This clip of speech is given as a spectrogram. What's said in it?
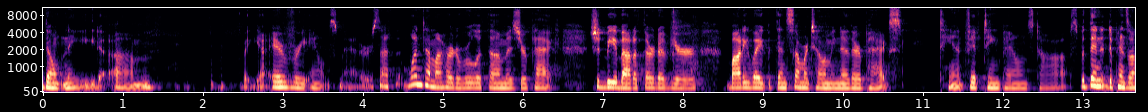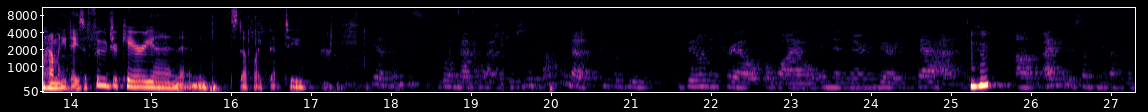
don't need. Um, but yeah, every ounce matters. Th- one time I heard a rule of thumb is your pack should be about a third of your body weight, but then some are telling me no, their packs 10, 15 pounds tops. But then it depends on how many days of food you're carrying and stuff like that too. Yeah, this is going back a while. You were talking about people who have been on the trail a while and then they're very sad. Mhm. Um, I think there's something about the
